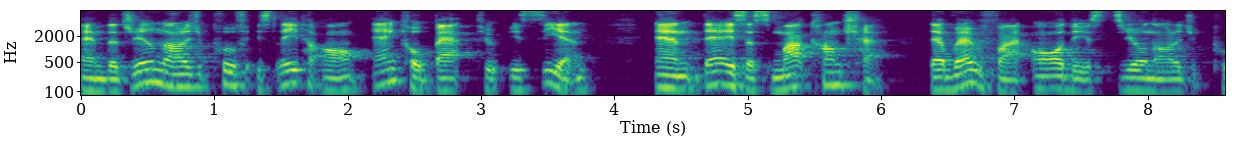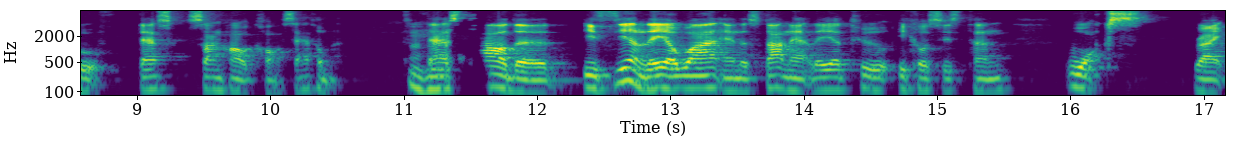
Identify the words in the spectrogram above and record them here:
And the zero knowledge proof is later on anchored back to Ethereum. And there is a smart contract that verify all these zero knowledge proof. That's somehow called settlement. Mm-hmm. That's how the Ethereum layer one and the Starknet layer two ecosystem works, right?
